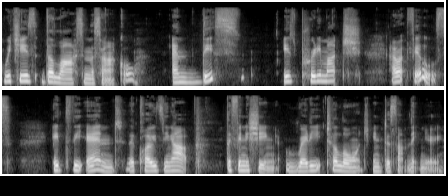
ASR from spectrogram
which is the last in the cycle. And this is pretty much how it feels. It's the end, the closing up, the finishing, ready to launch into something new.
